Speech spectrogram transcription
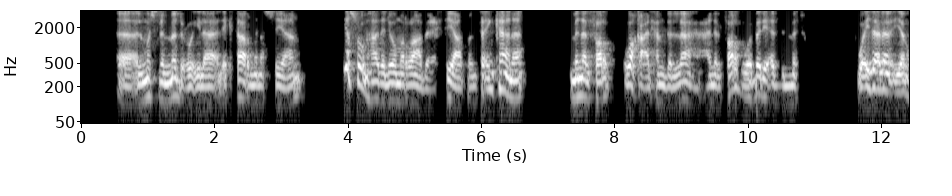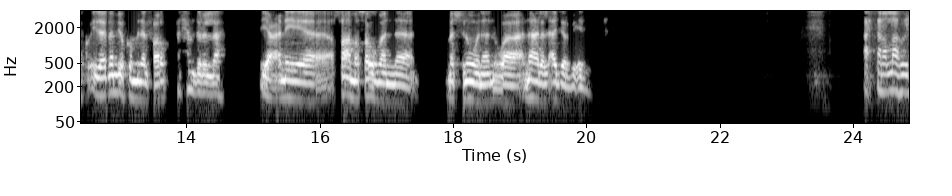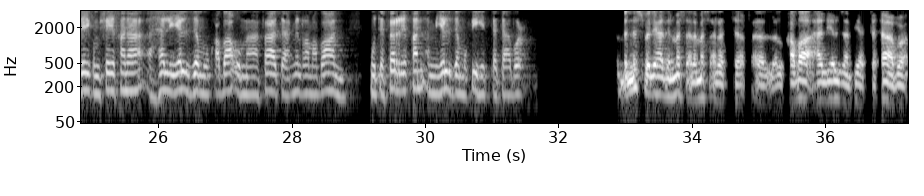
المسلم مدعو إلى الإكثار من الصيام يصوم هذا اليوم الرابع احتياطا فإن كان من الفرض وقع الحمد لله عن الفرض وبرئت ذمته. وإذا لم إذا لم يكن من الفرض الحمد لله. يعني صام صوما مسنونا ونال الأجر بإذن أحسن الله إليكم شيخنا هل يلزم قضاء ما فات من رمضان متفرقا أم يلزم فيه التتابع؟ بالنسبة لهذه المسألة مسألة القضاء هل يلزم فيها التتابع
